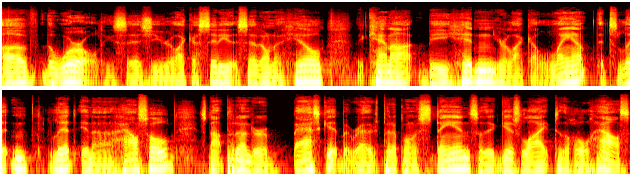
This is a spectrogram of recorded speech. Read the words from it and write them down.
of the world. He says, You're like a city that's set on a hill that cannot be hidden. You're like a lamp that's lit in, lit in a household. It's not put under a basket, but rather it's put up on a stand so that it gives light to the whole house.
